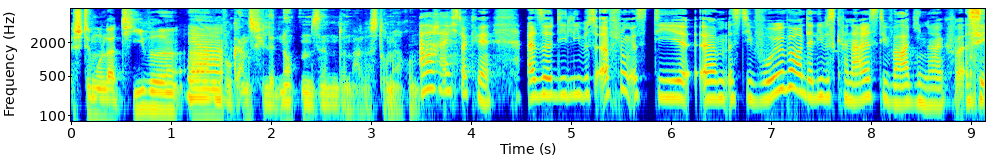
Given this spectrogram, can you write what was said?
Stimulative, Ja. ähm, wo ganz viele Noppen sind und alles drumherum. Ach, echt, okay. Also die Liebesöffnung ist die, ähm, ist die Vulva und der Liebeskanal ist die Vagina quasi.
